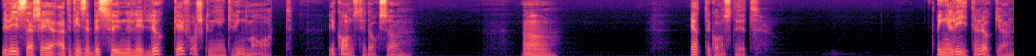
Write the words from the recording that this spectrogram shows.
det visar sig att det finns en besynnerlig lucka i forskningen kring mat. Det är konstigt också. Ja. Jättekonstigt. Ingen liten lucka.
